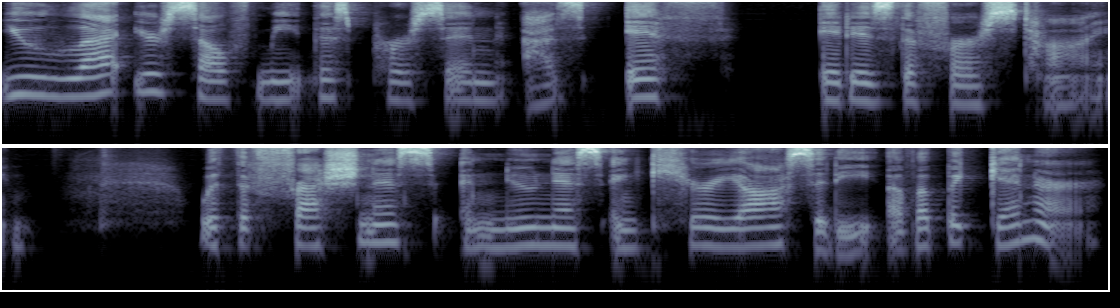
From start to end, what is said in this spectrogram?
You let yourself meet this person as if it is the first time, with the freshness and newness and curiosity of a beginner.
